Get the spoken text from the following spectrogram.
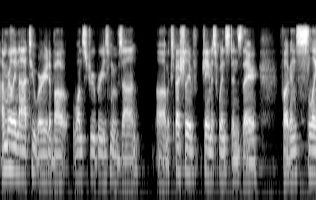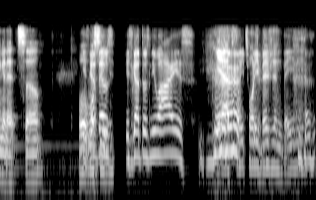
I'm really not too worried about once Drew Brees moves on, um, especially if Jameis Winston's there, fucking slinging it. So We'll, he's got we'll those. See. He's got those new eyes. Yeah, 2020 vision, baby.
